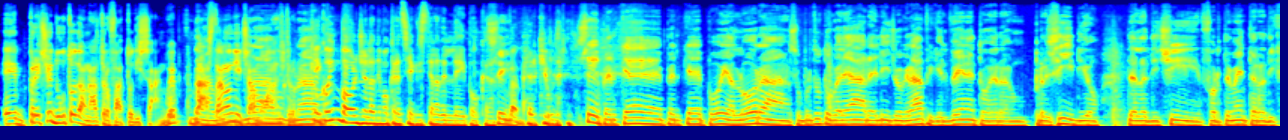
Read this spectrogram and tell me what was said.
e preceduto da un altro fatto di sangue. Bravo, Basta, non diciamo bravo, altro. bravo. che coinvolge la democrazia cristiana dell'epoca. Sì. Vabbè. Per chiudere. Sì, perché, perché poi allora, soprattutto quelle aree lì geografiche, il Veneto era un presidio della DC fortemente radicata,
